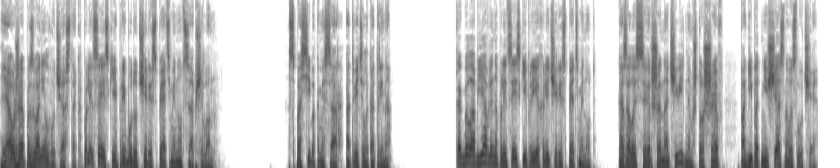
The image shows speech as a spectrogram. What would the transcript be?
«Я уже позвонил в участок. Полицейские прибудут через пять минут», — сообщил он. «Спасибо, комиссар», — ответила Катрина. Как было объявлено, полицейские приехали через пять минут. Казалось совершенно очевидным, что шеф погиб от несчастного случая.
